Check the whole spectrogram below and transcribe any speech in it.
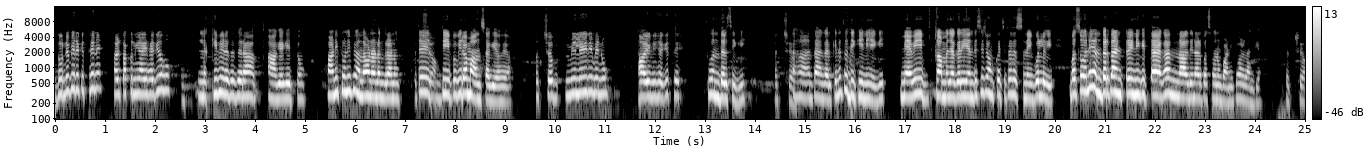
ਦੋਨੇ ਵੀਰੇ ਕਿੱਥੇ ਨੇ? ਹਾਲੇ ਤੱਕ ਨਹੀਂ ਆਏ ਹੈਗੇ ਉਹ? ਲੱਕੀ ਵੀਰੇ ਤੇ ਤੇਰਾ ਆ ਗਿਆ ਖੇਤੋਂ। ਪਾਣੀ ਪੂਣੀ ਪਿਆਉਂਦਾ ਹੋਣਾ ਡੰਗਰਾਂ ਨੂੰ। ਤੇ ਅੱਛਾ। ਦੀਪ ਵੀਰਾ ਮਾਨਸਾ ਗਿਆ ਹੋਇਆ। ਅੱਛਾ ਮਿਲੇ ਹੀ ਨਹੀਂ ਮੈਨੂੰ। ਆਏ ਨਹੀਂ ਹੈਗੇ ਇੱਥੇ। ਤੂੰ ਅੰਦਰ ਸੀਗੀ। ਅੱਛਾ। ਹਾਂ ਤਾਂ ਕਰਕੇ ਨਾ ਤੂੰ ਦਿਖੀ ਨਹੀਂ ਹੈਗੀ। ਮੈਂ ਵੀ ਕੰਮ ਜਾ ਕਰੀ ਜਾਂਦੀ ਸੀ ਚੌਂਕ 'ਚ ਤੇ ਦੱਸਣਾ ਹੀ ਭੁੱਲ ਗਈ। ਬਸ ਉਹਨੇ ਅੰਦਰ ਤਾਂ ਐਂਟਰੀ ਨਹੀਂ ਕੀਤਾ ਹੈਗਾ ਨਾਲ ਦੀ ਨਾਲ ਪਸ਼ੂਆਂ ਨੂੰ ਪਾਣੀ ਪਿਆਉਣ ਲੱਗ ਗਿਆ। ਅੱਛਾ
